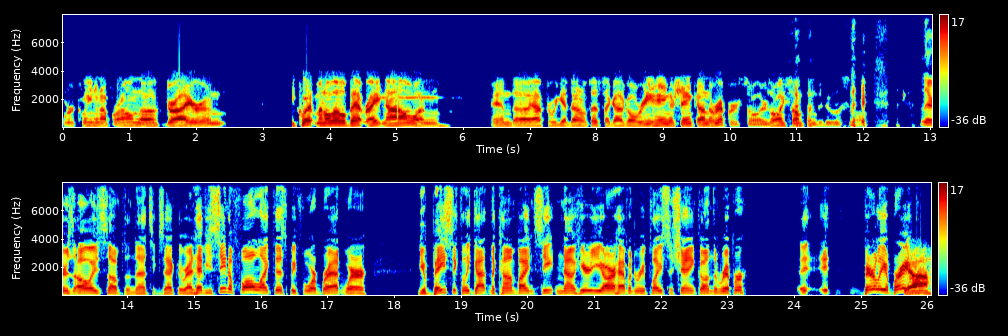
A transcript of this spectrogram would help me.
we're cleaning up around the dryer and equipment a little bit right now and and uh, after we get done with this, I got to go rehang a shank on the ripper. So there's always something to do. So. there's always something. That's exactly right. Have you seen a fall like this before, Brad, where you've basically gotten the combine seat and now here you are having to replace a shank on the ripper? It, it barely a break. Yeah.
